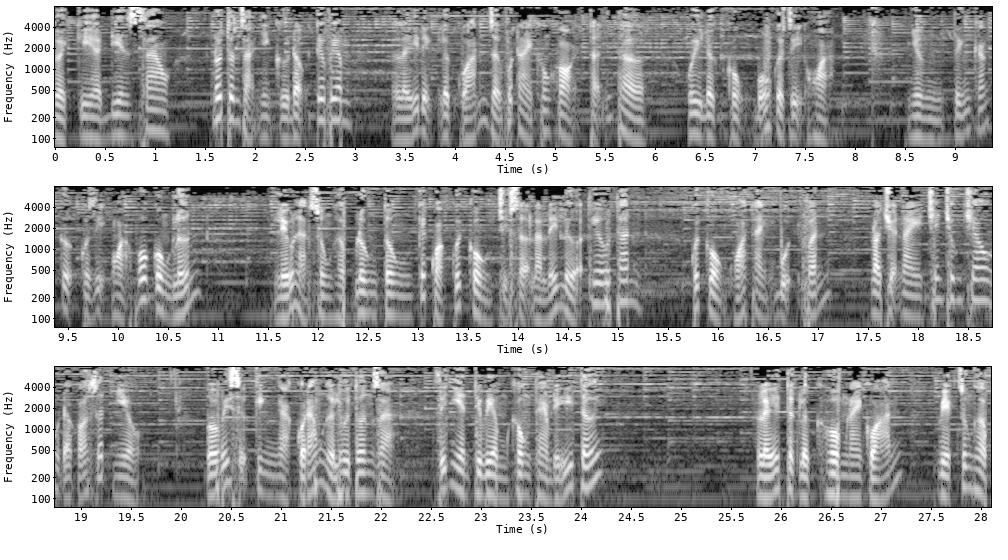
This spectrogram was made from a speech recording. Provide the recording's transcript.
Người kia điên sao, lôi tôn giả nhìn cử động tiêu viêm, lấy định lực quán giờ phút này không khỏi thẫn thờ, uy lực khủng bố của dị hỏa. Nhưng tính kháng cự của dị hỏa vô cùng lớn. Nếu là xung hợp lung tung, kết quả cuối cùng chỉ sợ là lấy lửa thiêu thân, cuối cùng hóa thành bụi phấn. Loại chuyện này trên Trung Châu đã có rất nhiều. Đối với sự kinh ngạc của đám người lôi tôn giả, dĩ nhiên tiêu viêm không thèm để ý tới. Lấy thực lực hôm nay của hắn, việc dung hợp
